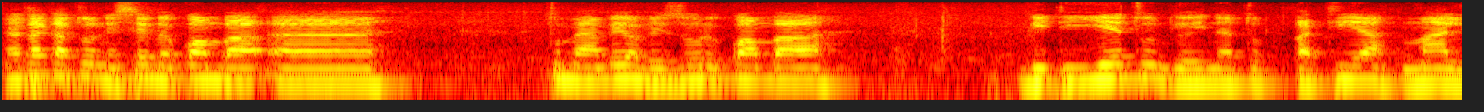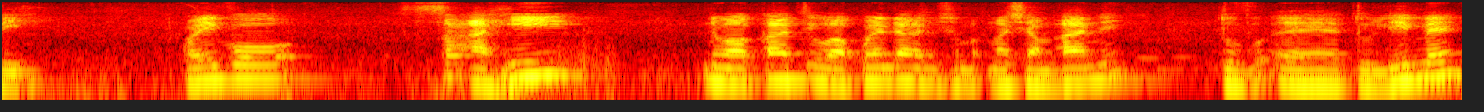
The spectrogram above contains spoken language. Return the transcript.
Nataka tu niseme kwamba uh, tumeambiwa vizuri kwamba bidii yetu ndio inatupatia mali. Kwa hivyo saa hii ni wakati wa kwenda mashambani tu, eh, tulime.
